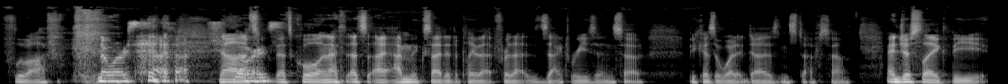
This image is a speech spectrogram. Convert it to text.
flew off. No worries. no, no, that's worries. that's cool, and I, that's I, am excited to play that for that exact reason. So because of what it does and stuff. So and just like the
